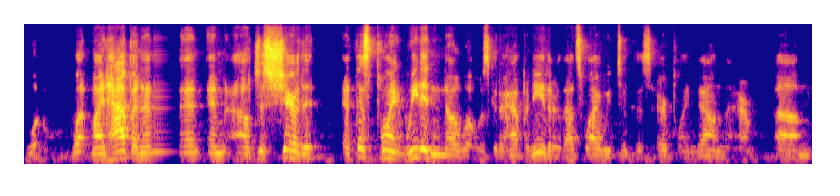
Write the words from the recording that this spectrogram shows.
what, what might happen. And, and, and I'll just share that at this point, we didn't know what was going to happen either. That's why we took this airplane down there. Um,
